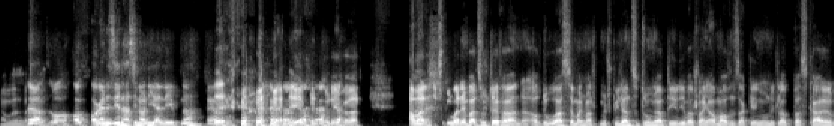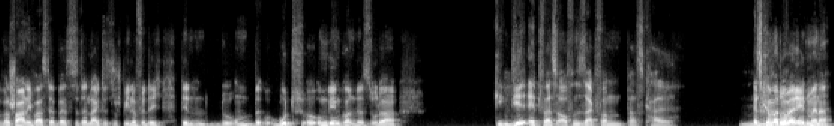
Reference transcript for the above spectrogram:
Aber, ja, so, organisiert hast du noch nie erlebt, ne? Ja. nee, aber ich spiele mal den Ball zu Stefan. Auch du hast ja manchmal mit Spielern zu tun gehabt, die dir wahrscheinlich auch mal auf den Sack gingen. Und ich glaube, Pascal, wahrscheinlich war es der beste, der leichteste Spieler für dich, den du um, gut uh, umgehen konntest. Oder ging dir etwas auf den Sack von Pascal? Jetzt können wir drüber reden, Männer.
